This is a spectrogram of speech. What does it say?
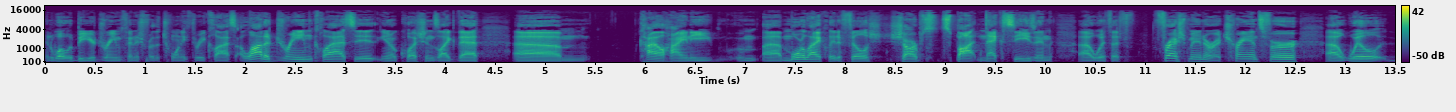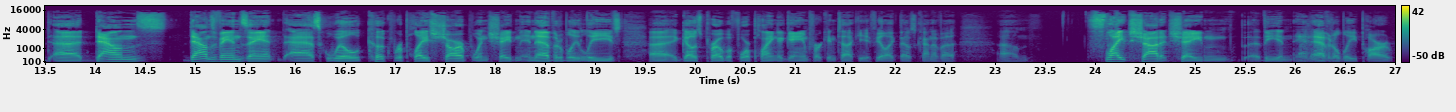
And what would be your dream finish for the 23 class? A lot of dream classes, you know, questions like that. Um, Kyle Heine, um, uh, more likely to fill Sharpe's spot next season uh, with a freshman or a transfer. Uh, will uh, Downs Downs Van Zant ask, will Cook replace Sharpe when Shaedon inevitably leaves? Uh, it goes pro before playing a game for Kentucky. I feel like that was kind of a um, slight shot at Shaedon, uh, the in- inevitably part.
